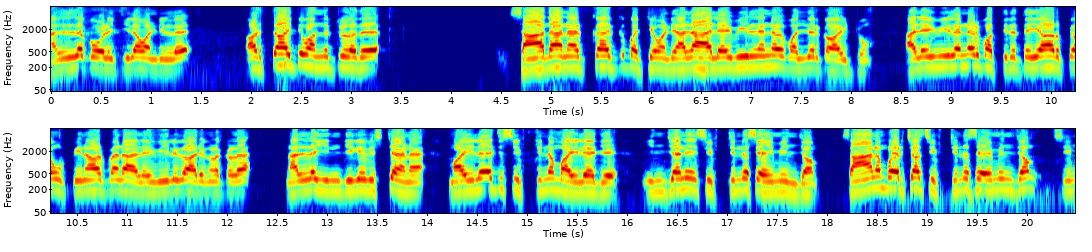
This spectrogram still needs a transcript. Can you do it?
നല്ല ക്വാളിറ്റിയിലെ വണ്ടികളിൽ അടുത്തായിട്ട് വന്നിട്ടുള്ളത് സാധാരണക്കാർക്ക് പറ്റിയ വണ്ടി. നല്ല അലവിയിൽ തന്നെ വലിയൊരു കായിട്ടും അലവിയിൽ തന്നെ ഒരു പത്തിരുപത്തയ്യായിരം റുപ്യ മുപ്പതിനായിരം റുപ്യന്റെ അലവിയിൽ കാര്യങ്ങളൊക്കെ ഉള്ള നല്ല ഇൻഡിക വിസ്റ്റാണ്. മൈലേജ് സ്വിഫ്റ്റിന്റെ മൈലേജ് ഇഞ്ചന് സ്വിഫ്റ്റിന്റെ സെയിം ഇഞ്ചം സാധനം മേടിച്ചാൽ സ്വിഫ്റ്റിന്റെ സെയിം ഇഞ്ചം സിം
